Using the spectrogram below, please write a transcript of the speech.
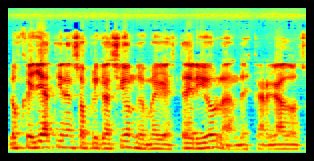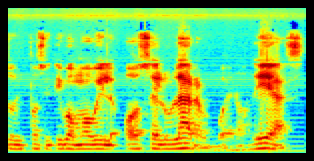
Los que ya tienen su aplicación de Omega Estéreo la han descargado a su dispositivo móvil o celular. Buenos días.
